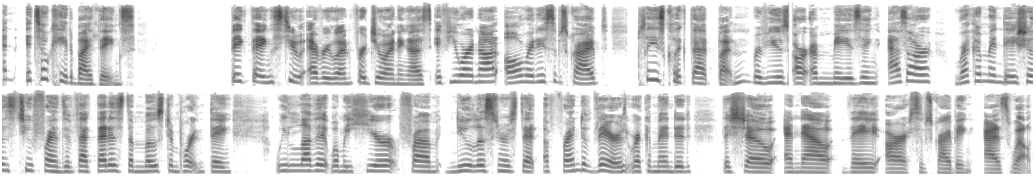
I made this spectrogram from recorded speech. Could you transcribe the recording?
And it's okay to buy things. Big thanks to everyone for joining us. If you are not already subscribed, please click that button. Reviews are amazing, as are recommendations to friends. In fact, that is the most important thing. We love it when we hear from new listeners that a friend of theirs recommended the show and now they are subscribing as well.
